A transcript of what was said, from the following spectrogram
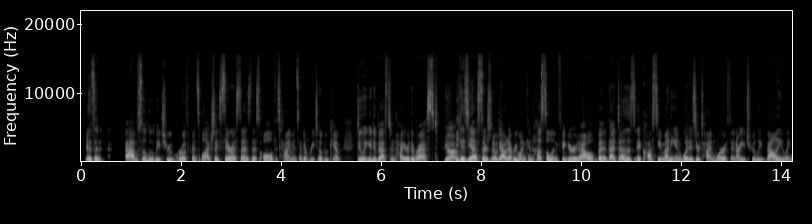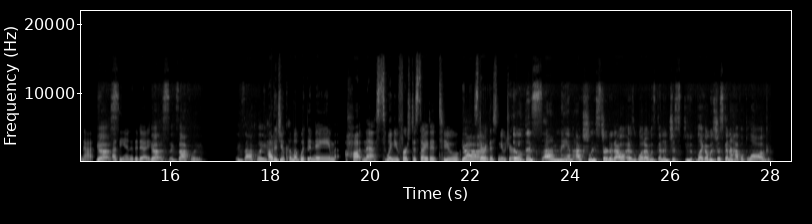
it's an absolutely true growth principle actually sarah says this all the time inside of retail bootcamp do what you do best and hire the rest yeah because yes there's no doubt everyone can hustle and figure it out but that does it costs you money and what is your time worth and are you truly valuing that yes at the end of the day yes exactly Exactly. How did you come up with the name Hot Mess when you first decided to yeah. start this new journey? So this um, name actually started out as what I was gonna just do. Like I was just gonna have a blog,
